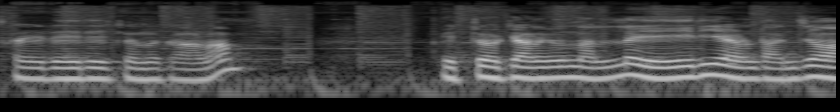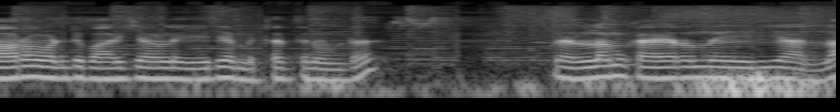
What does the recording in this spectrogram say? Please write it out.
സൈഡ് ഏരിയയ്ക്ക് ഒന്ന് കാണാം. മുറ്റമൊക്കെ ആണെങ്കിലും നല്ല ഏരിയ ഉണ്ട്. അഞ്ചോ ആറോ വണ്ടി പാലിക്കാനുള്ള ഏരിയ മുറ്റത്തിനുണ്ട്. വെള്ളം കയറുന്ന ഏരിയ അല്ല.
